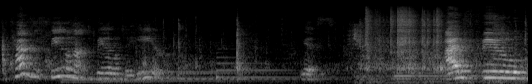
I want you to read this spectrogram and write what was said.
How does it feel not to be able to hear? Yes. I feel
